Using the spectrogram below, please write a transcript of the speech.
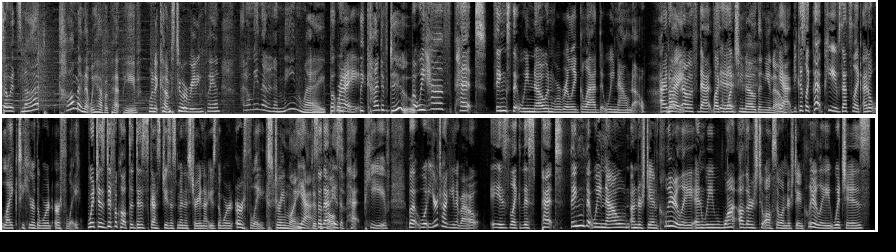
So it's not common that we have a pet peeve when it comes to a reading plan. I don't mean that in a mean way, but Right. we, we kind of do. But we have pet things that we know, and we're really glad that we now know. I don't Right. know if that's like it. once you know, then you know. Yeah, because like pet peeves, that's like I don't like to hear the word earthly, which is difficult to discuss Jesus' ministry and not use the word earthly. Extremely. Yeah, so that is a pet peeve. But what you're talking about is like this pet thing that we now understand clearly and we want others to also understand clearly, which is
